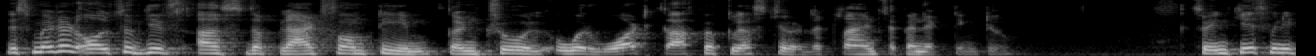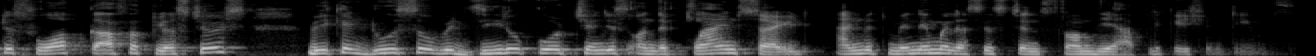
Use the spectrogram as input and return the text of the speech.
This method also gives us, the platform team, control over what Kafka cluster the clients are connecting to. So in case we need to swap Kafka clusters, we can do so with zero code changes on the client side and with minimal assistance from the application teams.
